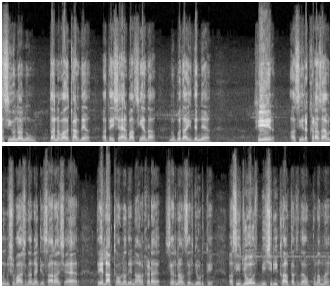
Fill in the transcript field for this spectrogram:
ਅਸੀਂ ਉਹਨਾਂ ਨੂੰ ਧੰਨਵਾਦ ਕਰਦੇ ਹਾਂ ਅਤੇ ਸ਼ਹਿਰ ਵਾਸੀਆਂ ਦਾ ਨੂੰ ਵਧਾਈ ਦਿੰਦੇ ਹਾਂ। ਫਿਰ ਅਸੀਂ ਰਖੜਾ ਸਾਹਿਬ ਨੂੰ ਵਿਸ਼ਵਾਸ ਦਿੰਦੇ ਹਾਂ ਕਿ ਸਾਰਾ ਸ਼ਹਿਰ ਤੇ ਇਲਾਕਾ ਉਹਨਾਂ ਦੇ ਨਾਲ ਖੜਾ ਹੈ ਸਿਰ ਨਾਲ ਸਿਰ ਜੋੜ ਕੇ। ਅਸੀਂ ਜੋ ਵੀ ਸ਼੍ਰੀ ਅਕਾਲ ਤਖਤ ਦਾ ਹੁਕਮ ਹੈ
